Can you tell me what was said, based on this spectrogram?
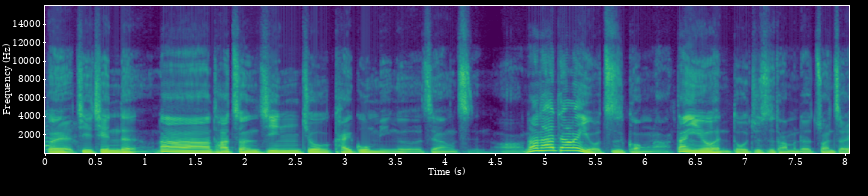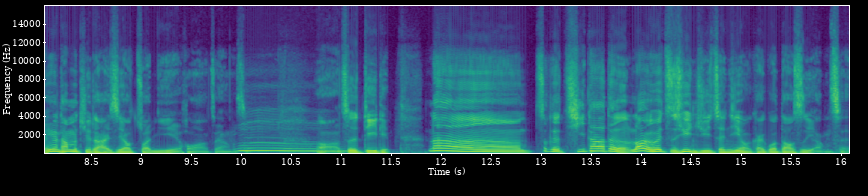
对，解签的。那他曾经就开过名额这样子啊，那他当然有自工啦，但也有很多就是他们的专责，因为他们觉得还是要专业化这样子。嗯，啊，这是第一点。那这个其他的劳委会职训局曾经有开过道士养成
